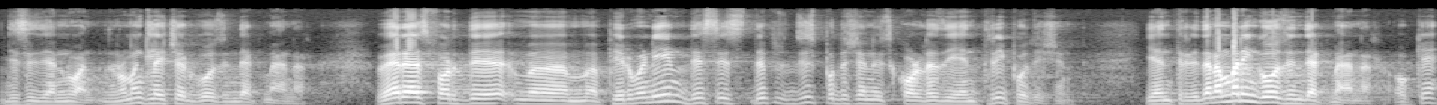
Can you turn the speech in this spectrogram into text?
This is N1 the nomenclature goes in that manner. Whereas for the um, pyrimidine this is this, position is called as the N3 position. N3 the numbering goes in that manner okay.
